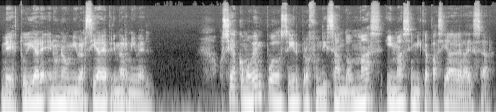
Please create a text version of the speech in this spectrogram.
de estudiar en una universidad de primer nivel. O sea, como ven, puedo seguir profundizando más y más en mi capacidad de agradecer.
